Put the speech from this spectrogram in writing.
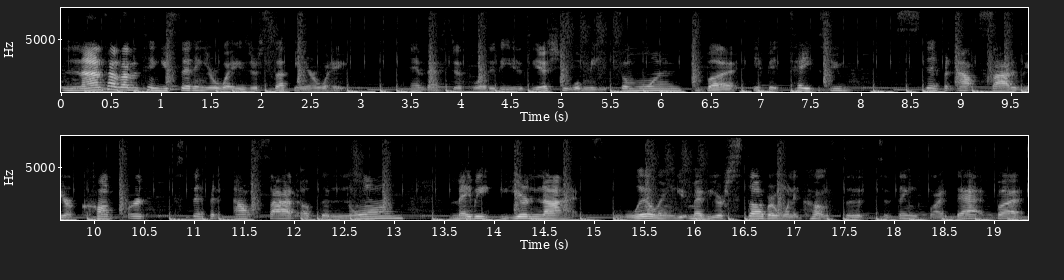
Nine times out of ten, you set in your ways. You're stuck in your ways. And that's just what it is. Yes, you will meet someone, but if it takes you stepping outside of your comfort, stepping outside of the norm, maybe you're not willing, maybe you're stubborn when it comes to, to things like that. But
